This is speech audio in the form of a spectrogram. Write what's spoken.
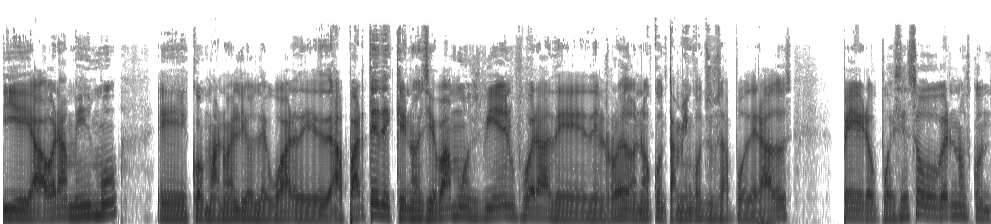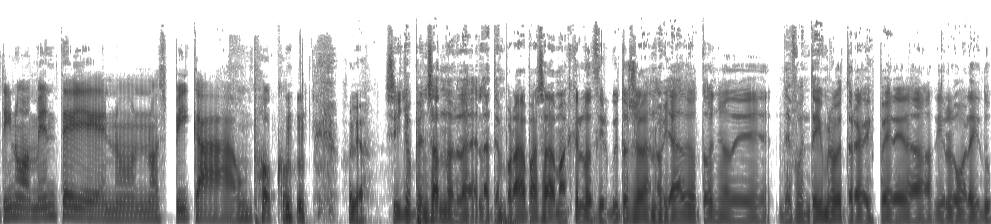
Y ahora mismo eh, con Manuel Dios le guarde. Aparte de que nos llevamos bien fuera de, del ruedo, ¿no? Con, también con sus apoderados. Pero pues eso, vernos continuamente, no, nos pica un poco. Julio. Sí, yo pensando en la, temporada pasada, más que en los circuitos, en la novillada de otoño de, de Fuente Imbro, que traíais Pereira, Dios le guarde y tú.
